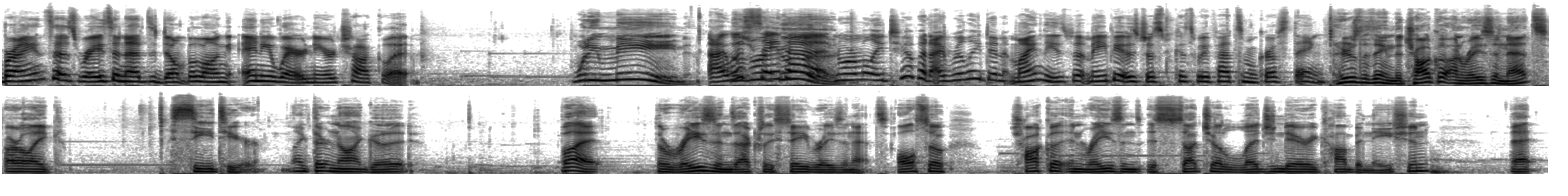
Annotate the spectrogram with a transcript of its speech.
Brian says raisinets don't belong anywhere near chocolate. What do you mean? I would say that normally too, but I really didn't mind these. But maybe it was just because we've had some gross things. Here's the thing: the chocolate on raisinets are like C tier. Like they're not good. But the raisins actually save raisinets. Also, chocolate and raisins is such a legendary combination that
